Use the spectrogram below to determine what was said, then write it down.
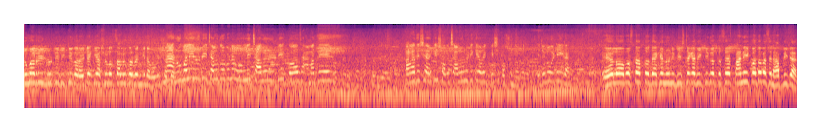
নুমাল রুটি রুটি বিক্রি করে ওইটা কি আসলে চালু করবেন কিনা না রুমালি রুটি চালু করব না অনলি চালের রুটি গজ আমাদের বাংলাদেশে আর কি সবাই চালের রুটিকে অনেক বেশি পছন্দ করে এই জন্য ওইটাই রাখব। এ হলো অবস্থা তো দেখেন উনি বিশ টাকা বিক্রি করতেছে। পানি কত বেছেন হাফ লিটার?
